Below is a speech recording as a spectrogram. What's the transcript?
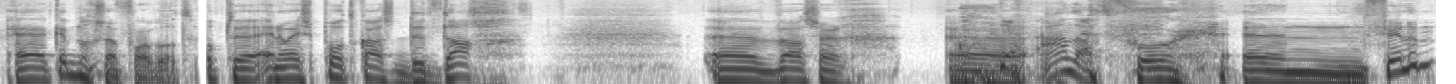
Eh, ik heb nog zo'n voorbeeld. Op de NOS-podcast De Dag eh, was er eh, aandacht voor een film.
